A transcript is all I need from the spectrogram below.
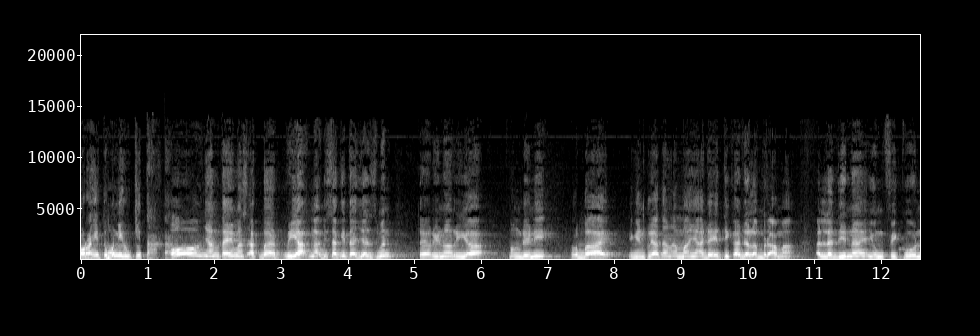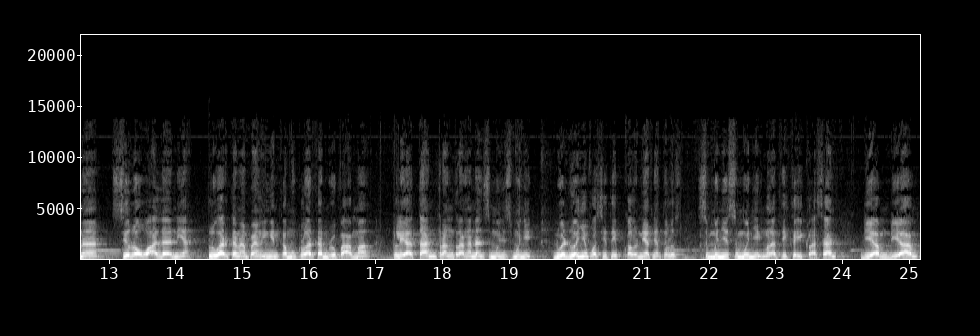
orang itu meniru kita. Oh nyantai Mas Akbar. Ria nggak bisa kita judgement. Terina Ria, Mang Deni lebay, ingin kelihatan amanya ada etika dalam beramal. Alladzina yungfikuna sirra wa alaniyah. Keluarkan apa yang ingin kamu keluarkan berupa amal, kelihatan, terang-terangan dan sembunyi-sembunyi. Dua-duanya positif kalau niatnya tulus sembunyi-sembunyi ngelatih keikhlasan, diam-diam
